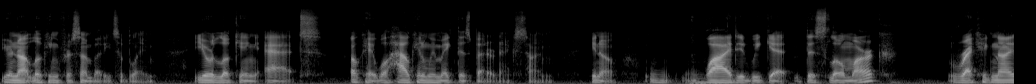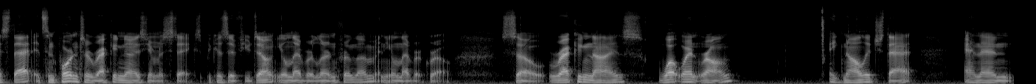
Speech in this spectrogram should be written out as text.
you're not looking for somebody to blame. You're looking at, okay, well, how can we make this better next time? You know, why did we get this low mark? recognize that. It's important to recognize your mistakes because if you don't, you'll never learn from them and you'll never grow. So recognize what went wrong, acknowledge that, and then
